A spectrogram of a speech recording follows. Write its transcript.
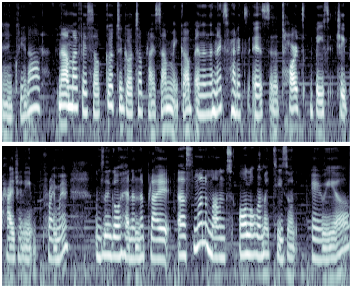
and clean it out. Now my face is all good to go to apply some makeup and then the next product is the Tarte Base Tape Hygiene Primer. I'm just gonna go ahead and apply a small amount all over my T-zone area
